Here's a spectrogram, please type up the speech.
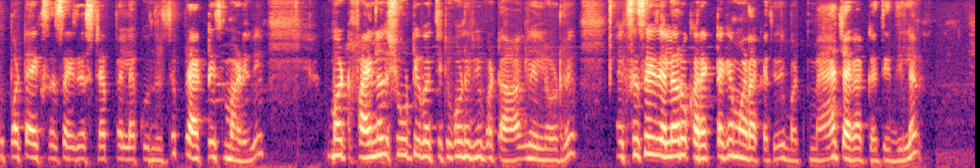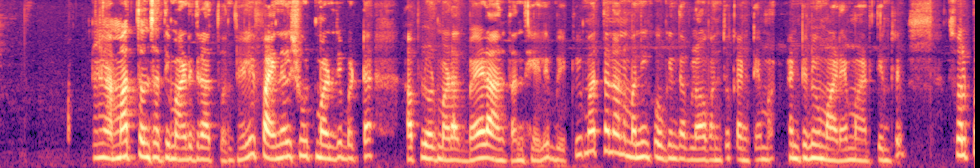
ದುಪ್ಪಟ್ಟ ಎಕ್ಸಸೈಸ್ ಸ್ಟೆಪ್ ಎಲ್ಲ ಕುಂದಿರಿಸಿ ಪ್ರಾಕ್ಟೀಸ್ ಮಾಡಿದ್ವಿ. ಬಟ್ ಫೈನಲ್ ಶೂಟ್ ಇವತ್ತು ಇಟ್ಕೊಂಡಿದ್ವಿ ಬಟ್ ಆಗಲಿಲ್ಲ ನೋಡಿರಿ. ಎಕ್ಸಸೈಸ್ ಎಲ್ಲರೂ ಕರೆಕ್ಟಾಗೆ ಮಾಡಾಕತ್ತಿದ್ವಿ ಬಟ್ ಮ್ಯಾಚ್ ಆಗಾಕತ್ತಿದ್ದಿಲ್ಲ. ಮತ್ತೊಂದು ಸತಿ ಮಾಡಿದ್ರಾತು ಅಂತ ಹೇಳಿ ಫೈನಲ್ ಶೂಟ್ ಮಾಡಿದ್ವಿ ಬಟ್ ಅಪ್ಲೋಡ್ ಮಾಡೋದು ಬೇಡ ಅಂತಂದು ಹೇಳಿ ಬಿಟ್ವಿ. ಮತ್ತು ನಾನು ಮನೆಗೆ ಹೋಗಿಂದ ಬ್ಲಾಗ್ ಅಂತೂ ಕಂಟೆ ಕಂಟಿನ್ಯೂ ಮಾಡೇ ಮಾಡ್ತೀನಿ ರೀ. ಸ್ವಲ್ಪ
